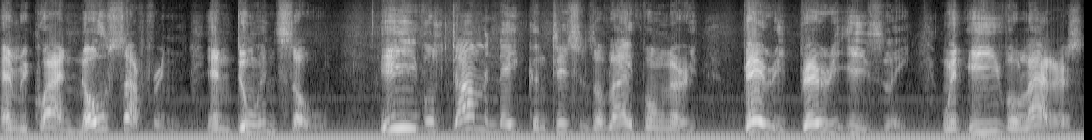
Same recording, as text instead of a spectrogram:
and require no suffering in doing so. Evils dominate conditions of life on earth very, very easily when evil ladders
